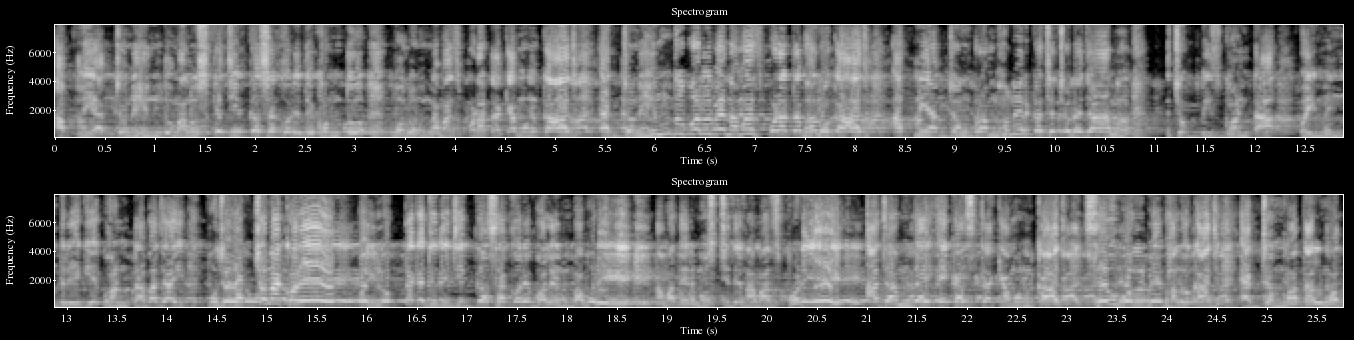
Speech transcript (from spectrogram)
আপনি একজন হিন্দু মানুষকে জিজ্ঞাসা করে দেখুন তো, বলুন নামাজ পড়াটা কেমন কাজ? একজন হিন্দু বলবে নামাজ পড়াটা ভালো কাজ। আপনি একজন ব্রাহ্মণের কাছে চলে যান চব্বিশ ঘণ্টা ওই মন্দিরে গিয়ে ঘণ্টা বাজাই, পুজো অর্চনা করে। ওই লোকটাকে যদি জিজ্ঞাসা করে বলেন, বাবুরে, আমাদের মসজিদে নামাজ পড়ে আজাম দেয়, এ কাজটা কেমন কাজ? সেও বলবে, ভালো কাজ। একজন মাতাল মদ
